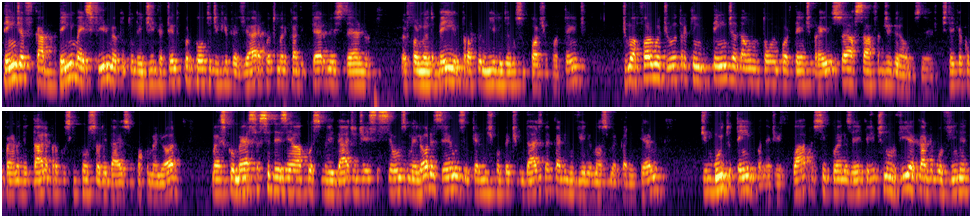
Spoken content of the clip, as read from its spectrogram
tende a ficar bem mais firme, é o que tudo indica, tanto por conta de gripe aviária, quanto o mercado interno e externo performando bem, e o próprio milho dando suporte importante. De uma forma ou de outra, quem tende a dar um tom importante para isso é a safra de grãos. Né? A gente tem que acompanhar no detalhe para conseguir consolidar isso um pouco melhor, mas começa a se desenhar a possibilidade de esse ser um dos melhores anos em termos de competitividade da carne bovina no nosso mercado interno de muito tempo, né, de quatro, cinco anos aí que a gente não via a carne bovina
